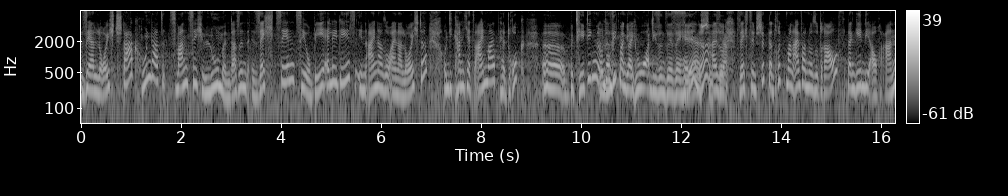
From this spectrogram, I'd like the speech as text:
sehr leuchtstark, 120 Lumen. Da sind 16 COB-LEDs in einer so einer Leuchte und die kann ich jetzt einmal per Druck äh, betätigen mhm. und da mhm. sieht man gleich, wow, die sind sehr, sehr hell. Sehr ne? schick, also ja. 16 Stück, da drückt man einfach nur so drauf, dann gehen die auch an.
